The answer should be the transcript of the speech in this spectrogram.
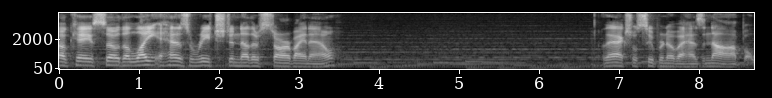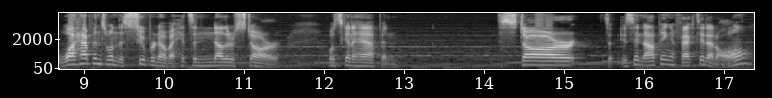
Okay, so the light has reached another star by now. The actual supernova has not. But what happens when the supernova hits another star? What's gonna happen? The star... Is it not being affected at all?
